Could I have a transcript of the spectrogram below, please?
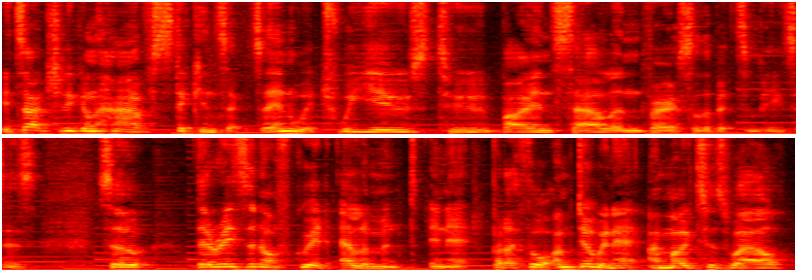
It's actually going to have stick insects in, which we use to buy and sell and various other bits and pieces. So there is an off-grid element in it, but I thought I'm doing it, I might as well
